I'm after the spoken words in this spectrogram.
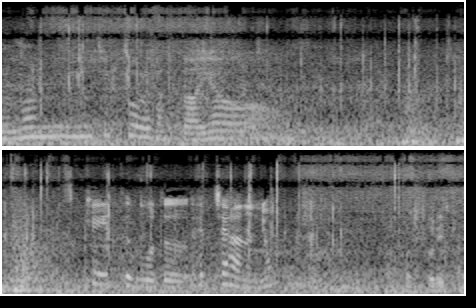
얘는 틱토를 샀어요. 스케이트보드 해체하는 용? 아까 조립한.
